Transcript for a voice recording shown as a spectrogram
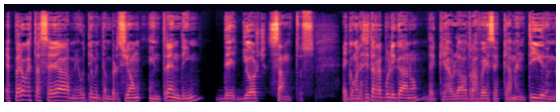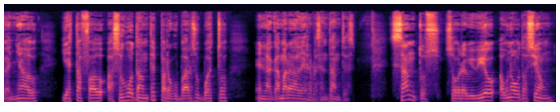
Espero que esta sea mi última intervención en Trending de George Santos el congresista republicano, de que ha hablado otras veces que ha mentido, engañado y estafado a sus votantes para ocupar su puesto en la Cámara de Representantes. Santos sobrevivió a una votación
